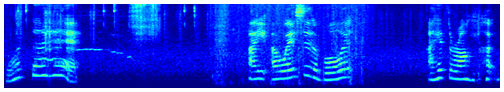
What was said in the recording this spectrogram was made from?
What the heck? I, I wasted a bullet. I hit the wrong button.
